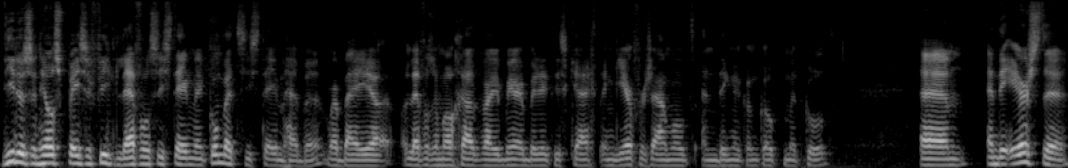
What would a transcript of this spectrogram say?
die dus een heel specifiek level systeem en combat systeem hebben, waarbij je levels omhoog gaat, waar je meer abilities krijgt en gear verzamelt en dingen kan kopen met gold. Ehm, en de eerste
